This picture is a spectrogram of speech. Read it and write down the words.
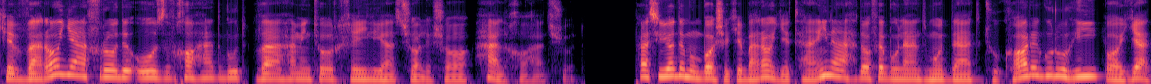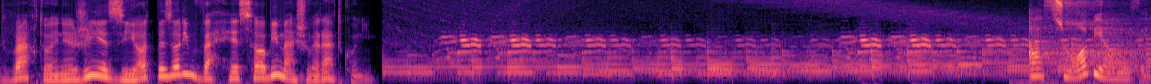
که ورای افراد عضو خواهد بود و همینطور خیلی از چالش ها حل خواهد شد. پس یادمون باشه که برای تعیین اهداف بلند مدت تو کار گروهی باید وقت و انرژی زیاد بذاریم و حسابی مشورت کنیم. از شما بیاموزیم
